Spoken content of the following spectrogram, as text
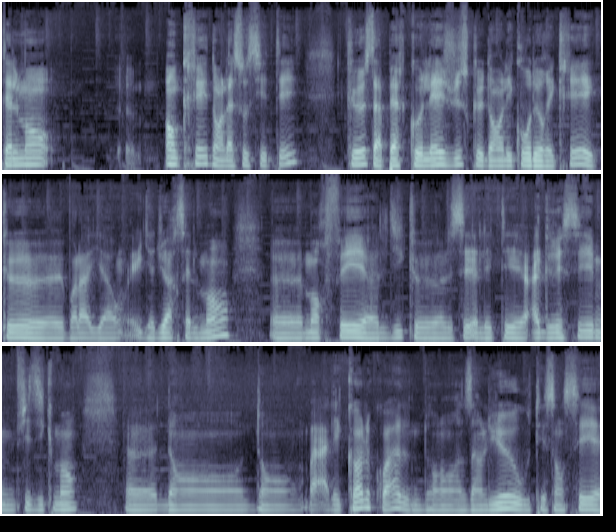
tellement euh, ancrée dans la société que ça percolait jusque dans les cours de récré et que euh, voilà il y a, y a du harcèlement Morphée elle dit qu'elle elle était agressée physiquement dans, dans bah, à l'école quoi dans un lieu où tu es censé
